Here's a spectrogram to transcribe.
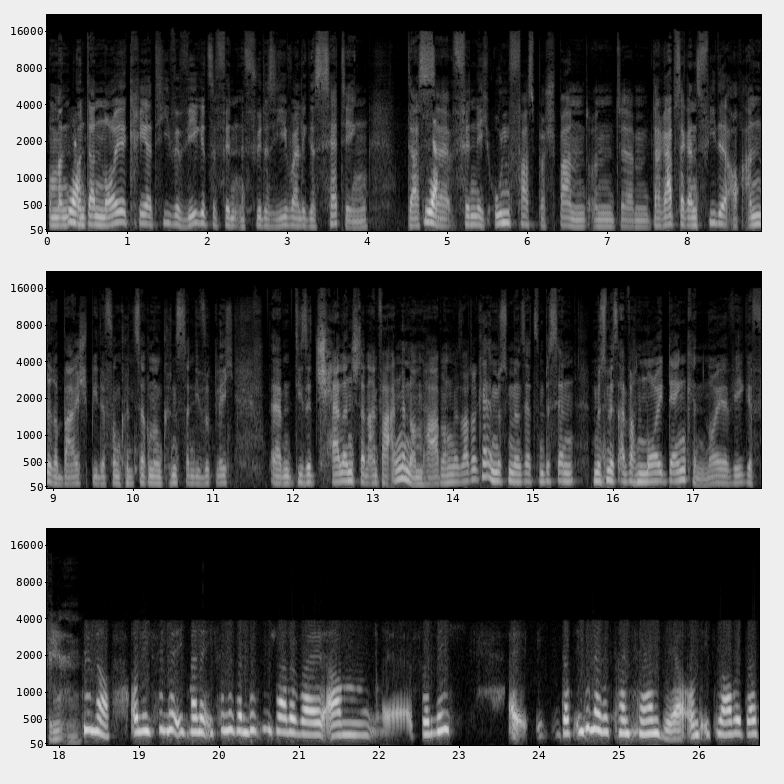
und man, und dann neue kreative Wege zu finden für das jeweilige Setting das ja. äh, finde ich unfassbar spannend. Und ähm, da gab es ja ganz viele auch andere Beispiele von Künstlerinnen und Künstlern, die wirklich ähm, diese Challenge dann einfach angenommen haben und gesagt, okay, müssen wir uns jetzt ein bisschen, müssen wir es einfach neu denken, neue Wege finden. Genau. Und ich finde, ich meine, ich finde es ein bisschen schade, weil ähm, äh, für mich äh, das Internet ist kein Fernseher und ich glaube, das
